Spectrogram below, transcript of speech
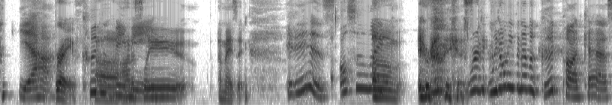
Yeah. brave Couldn't Uh, be me. honestly amazing It is. Also, like, um it really is we're, we don't even have a good podcast.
